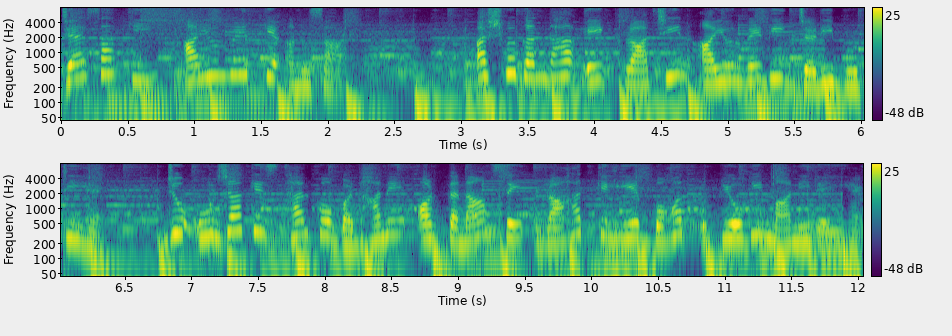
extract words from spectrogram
जैसा कि आयुर्वेद के अनुसार, अश्वगंधा एक प्राचीन आयुर्वेदिक जड़ी बूटी है। जो ऊर्जा के स्तर को बढ़ाने और तनाव से राहत के लिए बहुत उपयोगी मानी गई है।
